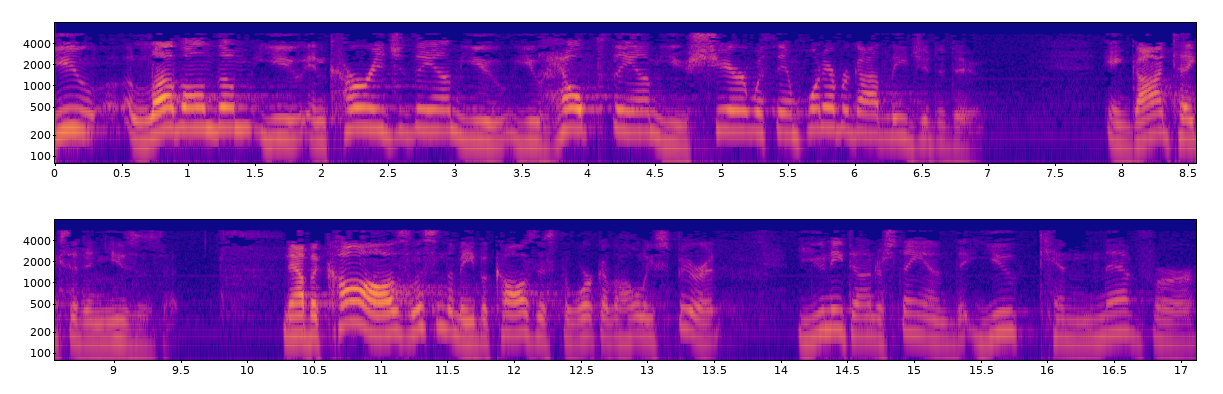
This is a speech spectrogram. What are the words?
you love on them, you encourage them, you, you help them, you share with them, whatever God leads you to do. And God takes it and uses it. Now, because, listen to me, because it's the work of the Holy Spirit, you need to understand that you can never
